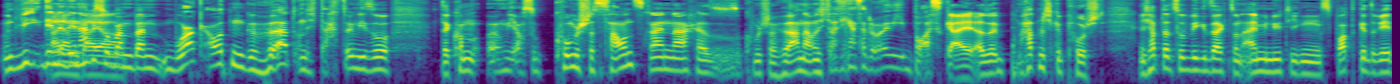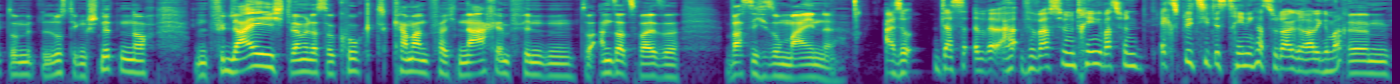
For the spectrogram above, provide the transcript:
Und wie, den, Adam den habe ich so beim, beim Workouten gehört und ich dachte irgendwie so, da kommen irgendwie auch so komische Sounds rein nachher, so, so komische Hörner und ich dachte die ganze Zeit irgendwie, boah, ist geil. Also hat mich gepusht. Ich habe dazu, wie gesagt, so einen einminütigen Spot gedreht, so mit lustigen Schnitten noch. Und vielleicht, wenn man das so guckt, kann man vielleicht nachempfinden, so ansatzweise, was ich so meine. Also, das, äh, für was für ein Training, was für ein explizites Training hast du da gerade gemacht? Ähm,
